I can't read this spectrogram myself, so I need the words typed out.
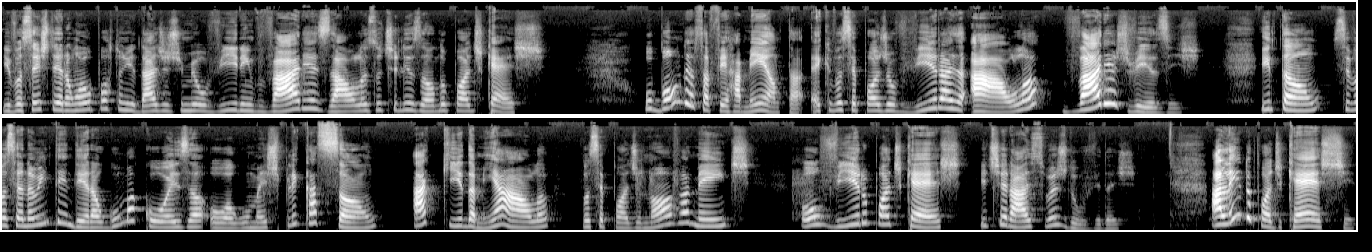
E vocês terão a oportunidade de me ouvir em várias aulas utilizando o podcast. O bom dessa ferramenta é que você pode ouvir a, a aula várias vezes. Então, se você não entender alguma coisa ou alguma explicação, aqui da minha aula, você pode novamente ouvir o podcast e tirar as suas dúvidas. Além do podcast,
